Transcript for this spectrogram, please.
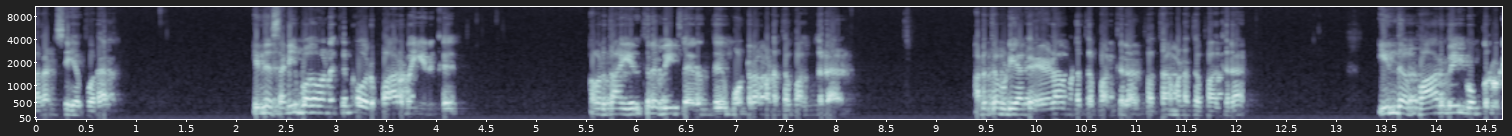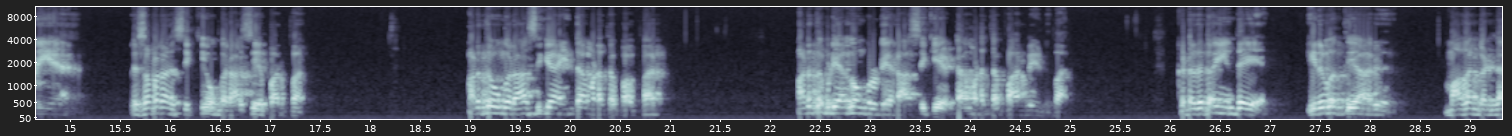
பலன் செய்ய போறார். இந்த சனி பகவானுக்குன்னு ஒரு பார்வை இருக்கு. அவர் தான் இருக்கிற வீட்டில இருந்து மூன்றாம் இடத்தை பார்க்கிறார். அடுத்தபடியாக ஏழாம் இடத்தை பார்க்கிறார் பத்தாம் இடத்தை பார்க்கிறார். இந்த பார்வை உங்களுடைய ரிஷபராசிக்கு உங்க ராசியை பார்ப்பார். அடுத்து உங்க ராசிக்கு ஐந்தாம் இடத்தை பார்ப்பார். அடுத்தபடியாக உங்களுடைய ராசிக்கு எட்டாம் இடத்தை பார்வையிடுவார். கிட்டத்தட்ட இந்த இருபத்தி ஆறு மாதங்கள்ல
